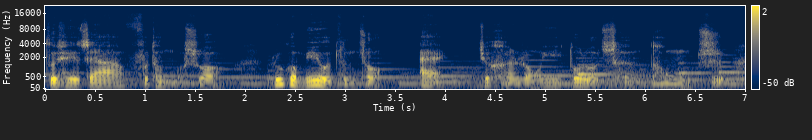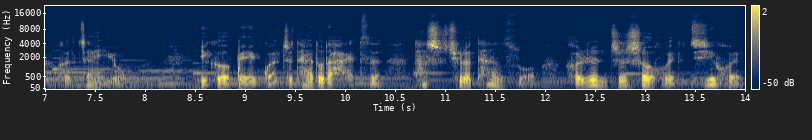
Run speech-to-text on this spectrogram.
哲学家福特姆说：“如果没有尊重，爱就很容易堕落成同志和战友。一个被管制太多的孩子，他失去了探索和认知社会的机会，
